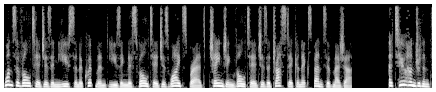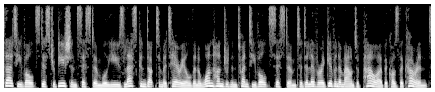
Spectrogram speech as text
Once a voltage is in use and equipment using this voltage is widespread, changing voltage is a drastic and expensive measure. A 230 volts distribution system will use less conductor material than a 120 volts system to deliver a given amount of power because the current,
